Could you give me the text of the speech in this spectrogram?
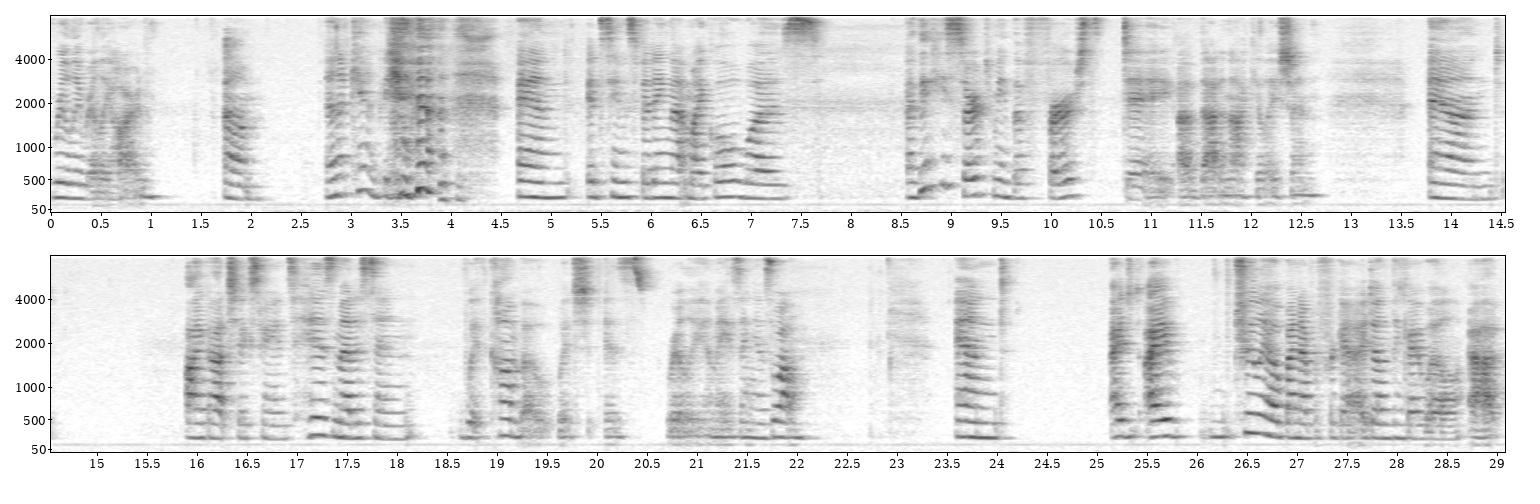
really really hard. Um, and it can be. and it seems fitting that Michael was, I think he served me the first day of that inoculation. And I got to experience his medicine with Kambo, which is really amazing as well. And I, I truly hope I never forget. I don't think I will. At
